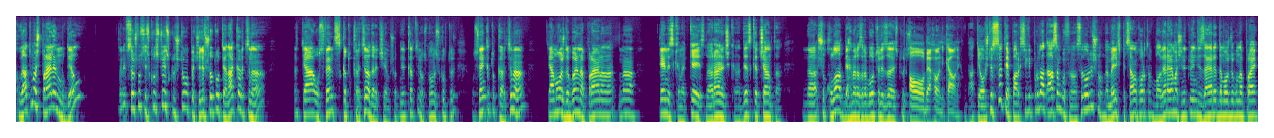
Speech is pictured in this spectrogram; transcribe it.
когато имаш правилен модел, Нали, всъщност изкуството е изключително печелив, защото от една картина, нали, тя, освен като картина да речем, защото не е картина, основни скулптури, освен като картина, тя може да бъде направена на, на тениска, на кейс, на раничка, на детска чанта, на шоколад бяхме разработили за исторически. О, бяха уникални. Да, те още са, те парк си ги продават. Аз съм го финансирал лично. Намерих специално хората в България, нямаше нито един дизайнер да може да го направи.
